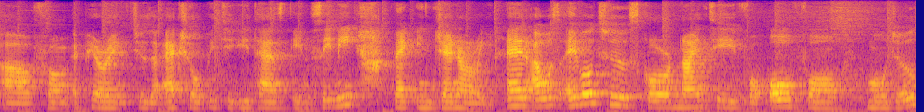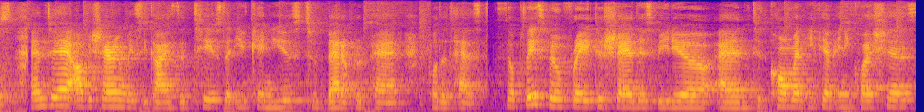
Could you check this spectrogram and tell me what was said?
uh, from appearing to the actual PTE test in Sydney back in January. And I was able to score 90 for all four modules. And today I'll be sharing with you guys the tips that you can use to better prepare for the test. So please feel free to share this video and to comment if you have any questions.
